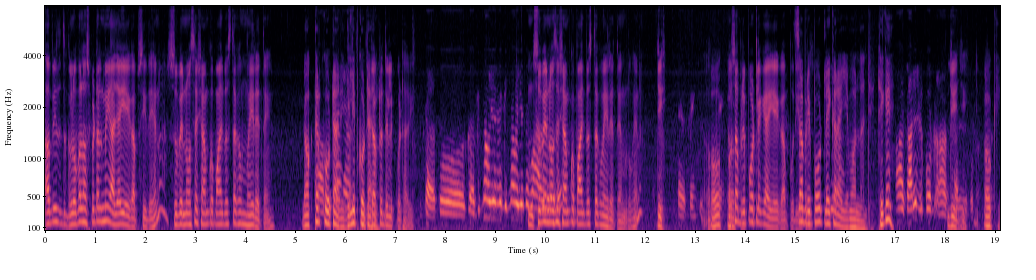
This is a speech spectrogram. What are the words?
अभी ग्लोबल हॉस्पिटल में ही आ जाइएगा आप सीधे है ना? सुबह नौ से शाम को पाँच बजे तक हम वहीं रहते हैं। डॉक्टर हाँ, कोठारी दिलीप कोठारी। डॉक्टर दिलीप कोठारी। अच्छा तो कितना बजे से कितना बजे तक सुबह नौ से शाम को पाँच बजे तक वहीं रहते हैं हम लोग है ना? जी? थैंक यू वो सब रिपोर्ट लेके आइएगा पूरी सब रिपोर्ट लेकर आइए मोहनलाल जी ठीक है? हाँ सारी रिपोर्ट हाँ जी, जी। ओके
